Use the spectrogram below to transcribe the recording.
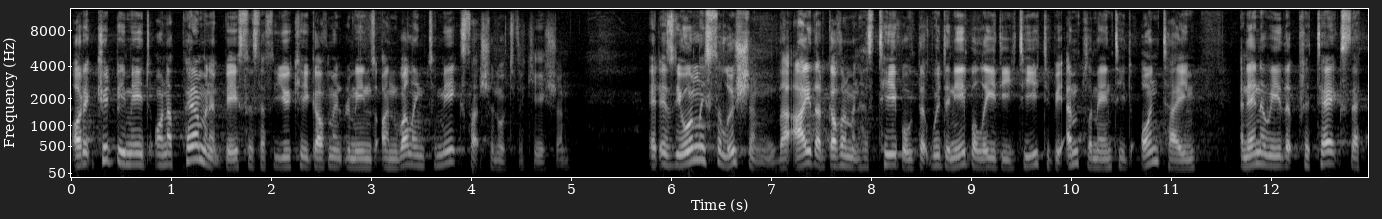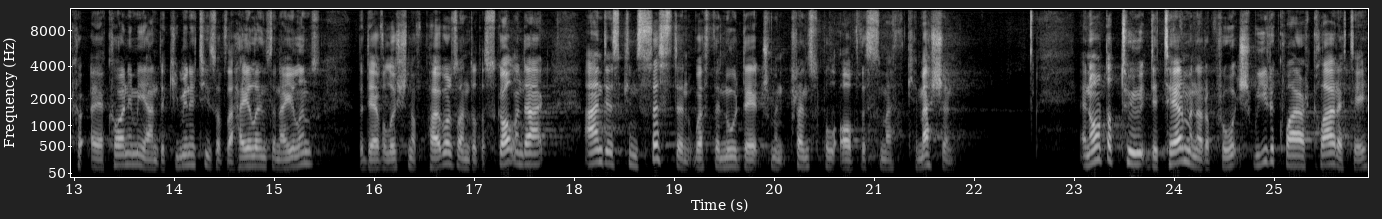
or it could be made on a permanent basis if the UK Government remains unwilling to make such a notification. It is the only solution that either government has tabled that would enable ADT to be implemented on time and in a way that protects the eco uh, economy and the communities of the Highlands and Islands, the devolution of powers under the Scotland Act, and is consistent with the no detriment principle of the Smith Commission. In order to determine our approach, we require clarity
